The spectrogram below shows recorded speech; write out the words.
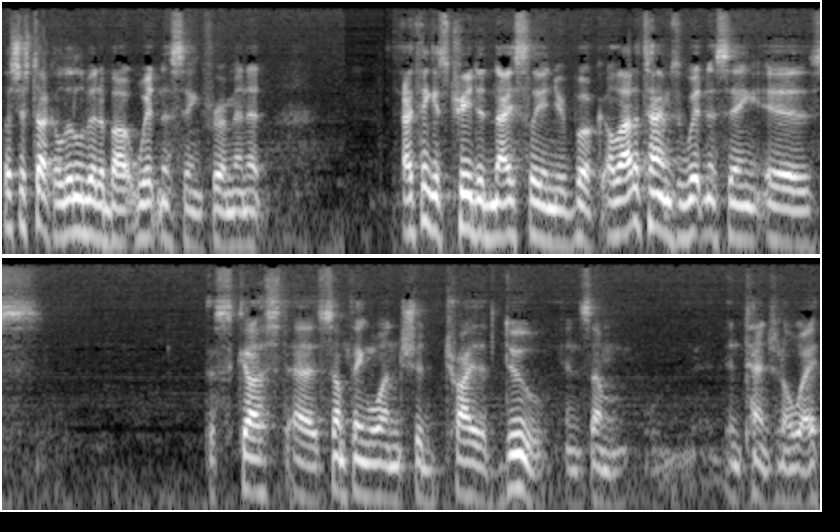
let's just talk a little bit about witnessing for a minute. I think it's treated nicely in your book. A lot of times, witnessing is discussed as something one should try to do in some intentional way.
